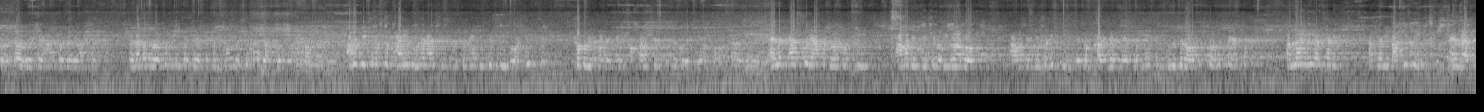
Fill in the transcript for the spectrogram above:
চর্চাও হয়েছে হাসপাতালে আছেন আল্লাহ দোয়া করছি তাকে আপনি পরিপূর্ণ সেবা দান করবে আল্লাহ আরও যে সমস্ত ভাই বোনেরা সে সমস্ত উদ্দেশ্যে সকলের আমাদের করে দিয়ে আল্লাহ খাস করে আমরা দোয়া করছি। আমাদের দেশের অভিভাবক, আমাদের দেশনেত্রী বেগম খালেদা জিয়ার জন্য তিনি গুরুতর অসুস্থ অবস্থায় আছেন। আল্লাহ এই আপনার আপনার এই বাকিকে আল্লাহ আপনি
